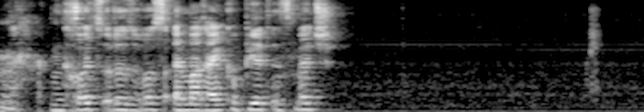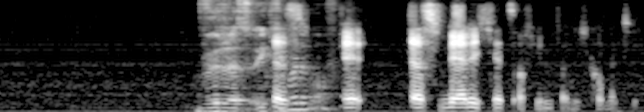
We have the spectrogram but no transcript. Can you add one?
ein Hakenkreuz oder sowas einmal reinkopiert ins Match? Würde das irgendjemandem auffallen? Äh, das werde ich jetzt auf jeden Fall nicht kommentieren.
